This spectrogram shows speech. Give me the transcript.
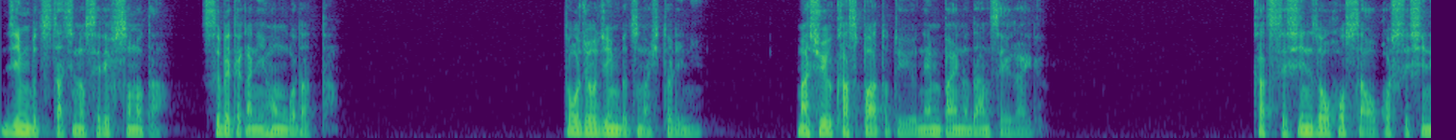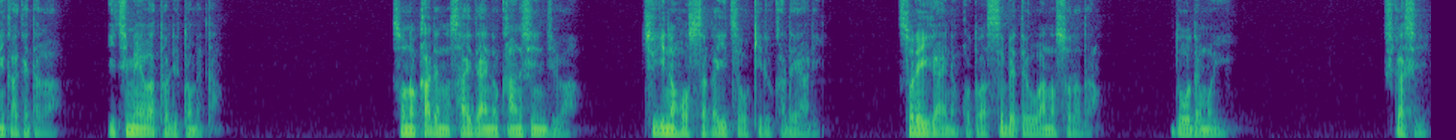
人物たちのセリフその他すべてが日本語だった。登場人物の一人にマシュー・カスパートという年配の男性がいる。かつて心臓発作を起こして死にかけたが、一命は取り留めた。その彼の最大の関心事は、次の発作がいつ起きるかであり、それ以外のことはすべて上の空だ。どうでもいい。しかし、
